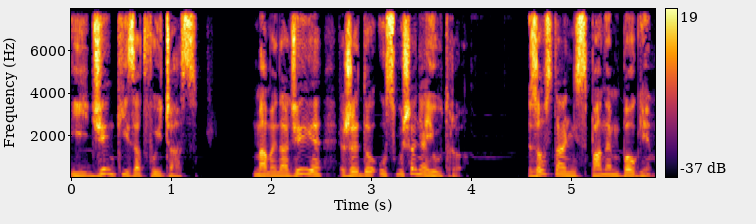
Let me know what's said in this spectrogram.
i dzięki za Twój czas. Mamy nadzieję, że do usłyszenia jutro. Zostań z Panem Bogiem.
